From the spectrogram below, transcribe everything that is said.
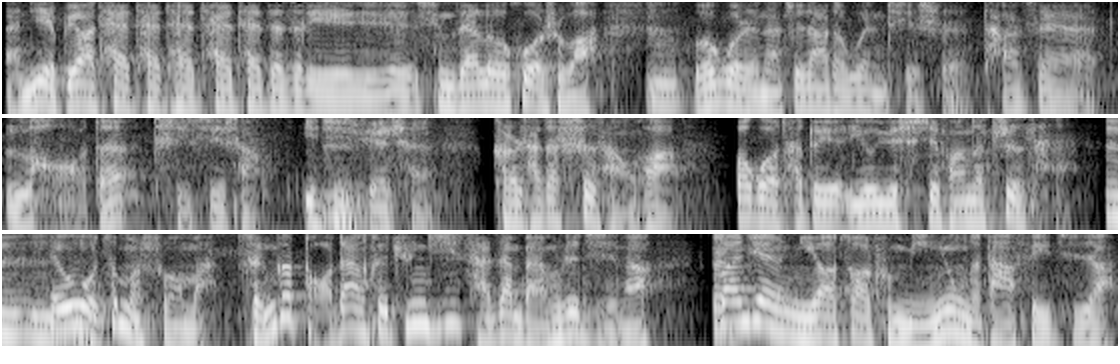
啊，你也不要太太太太太在这里幸灾乐祸是吧？嗯，俄国人呢最大的问题是他在老的体系上一骑绝尘，可是他的市场化，包括他对由于西方的制裁，嗯嗯因为我这么说嘛，整个导弹和军机才占百分之几呢？关键你要造出民用的大飞机啊，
